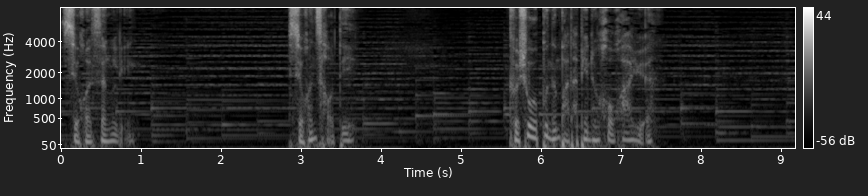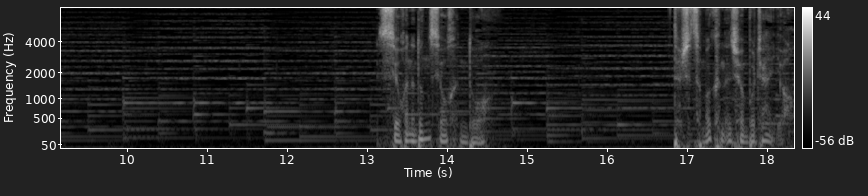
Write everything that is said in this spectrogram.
喜欢森林，喜欢草地，可是我不能把它变成后花园。喜欢的东西有很多，但是怎么可能全部占有？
